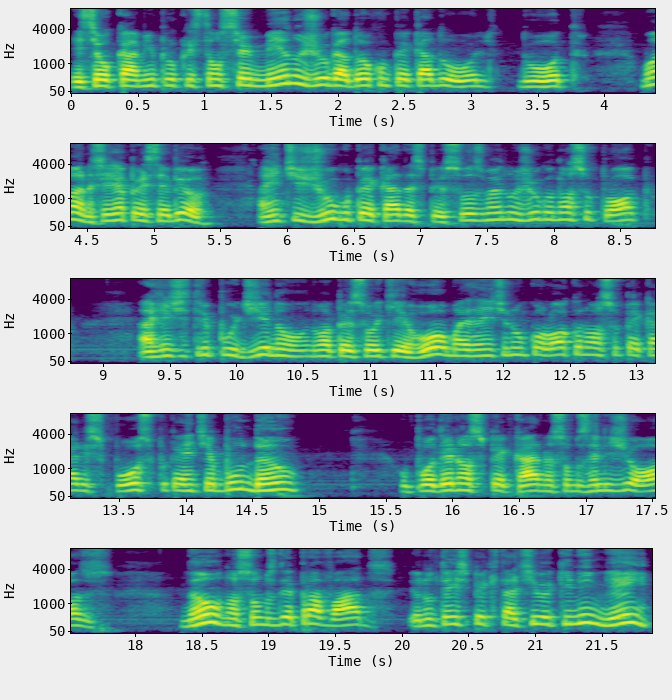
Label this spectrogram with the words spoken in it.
Esse é o caminho para o cristão ser menos julgador com o pecado do outro. Mano, você já percebeu? A gente julga o pecado das pessoas, mas não julga o nosso próprio. A gente tripudia numa pessoa que errou, mas a gente não coloca o nosso pecado exposto porque a gente é bundão. O poder do nosso pecado, nós somos religiosos. Não, nós somos depravados. Eu não tenho expectativa que ninguém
